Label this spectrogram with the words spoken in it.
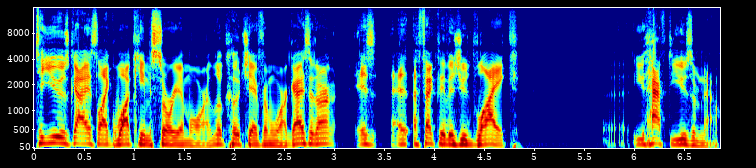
to use guys like Joakim Soria more and Luke Hochevar more, guys that aren't as effective as you'd like uh, you have to use them now,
